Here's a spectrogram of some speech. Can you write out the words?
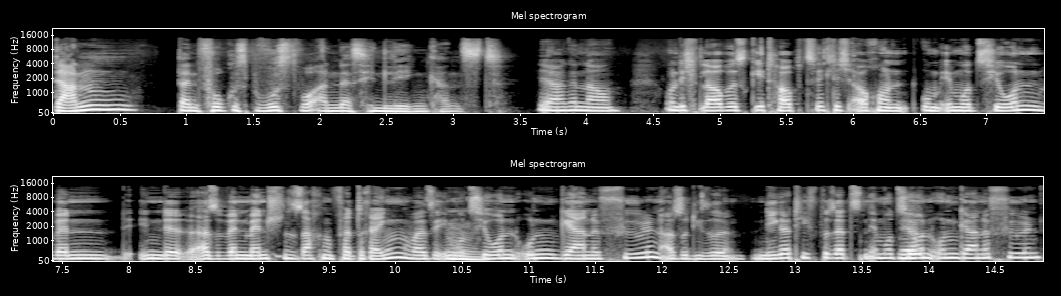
dann deinen Fokus bewusst woanders hinlegen kannst. Ja, genau. Und ich glaube, es geht hauptsächlich auch um, um Emotionen, wenn in der, also wenn Menschen Sachen verdrängen, weil sie mhm. Emotionen mhm. ungerne fühlen, also diese negativ besetzten Emotionen ja. ungerne fühlen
